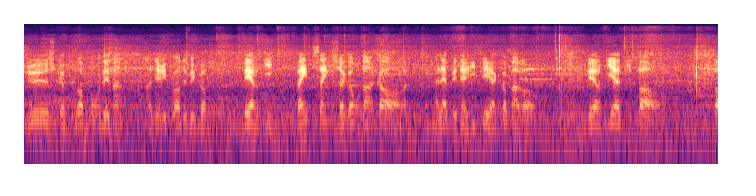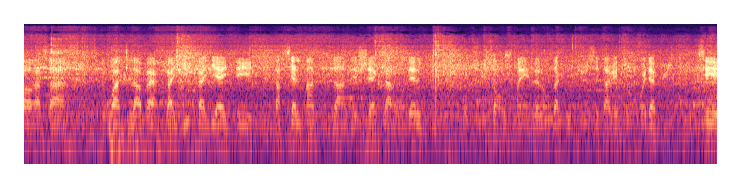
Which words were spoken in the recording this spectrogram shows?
Jusque profondément territoire de Bécom. Bernier, 25 secondes encore à la pénalité à Komarov. Bernier à Duport. Duport à sa droite là vers Payet. Payet a été partiellement mis en échec. La rondelle qui poursuit son chemin le long de la clôture s'est arrêtée au point d'appui. C'est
